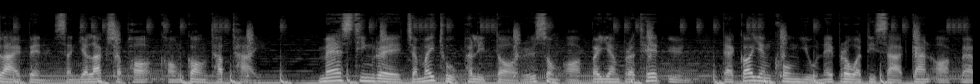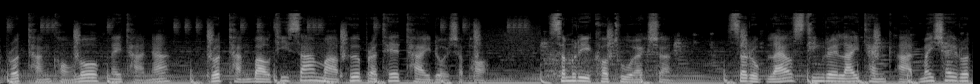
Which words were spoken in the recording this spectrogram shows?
กลายเป็นสัญลักษณ์เฉพาะของกองทัพไทย แม้ Stingray จะไม่ถูกผลิตต่อหรือส่งออกไปยังประเทศอื่น แต่ก็ยังคงอยู่ในประวัติศาสตร์การออกแบบรถถังของโลกในฐานะ รถถังเบาที่สร้างมาเพื่อประเทศไทยโดยเฉพาะ Summary Call to Action สรุปแล้ว Stingray Light Tank อาจไม่ใช่รถ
